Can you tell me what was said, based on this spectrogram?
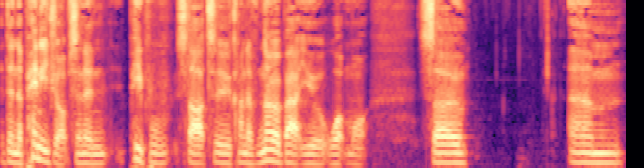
then the penny drops, and then people start to kind of know about you, what more. So, um,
